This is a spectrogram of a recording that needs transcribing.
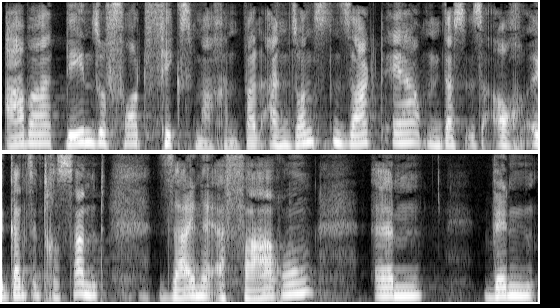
aber den sofort fix machen. Weil ansonsten sagt er, und das ist auch äh, ganz interessant, seine Erfahrung, ähm, wenn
